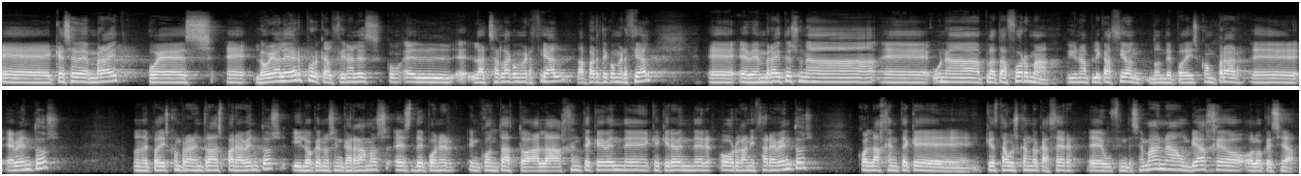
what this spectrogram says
Eh, ¿Qué es Eventbrite? Pues eh, lo voy a leer porque al final es la charla comercial, la parte comercial. Eh, Eventbrite es una, una, plataforma y una aplicación donde podéis comprar eventos, donde podéis comprar entradas para eventos y lo que nos encargamos es de poner en contacto a la gente que, vende, que quiere vender o organizar eventos con la gente que, está buscando qué hacer un fin de semana, un viaje o lo que sea.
